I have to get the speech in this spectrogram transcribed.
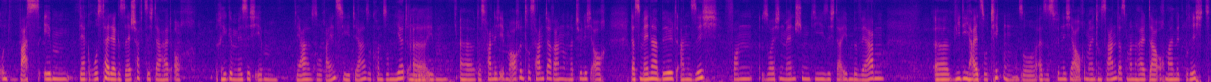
und was eben der Großteil der Gesellschaft sich da halt auch regelmäßig eben ja so reinzieht, ja, so konsumiert mhm. äh, eben. Äh, das fand ich eben auch interessant daran und natürlich auch das Männerbild an sich von solchen Menschen, die sich da eben bewerben, äh, wie die halt so ticken. So. Also das finde ich ja auch immer interessant, dass man halt da auch mal mitbricht,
